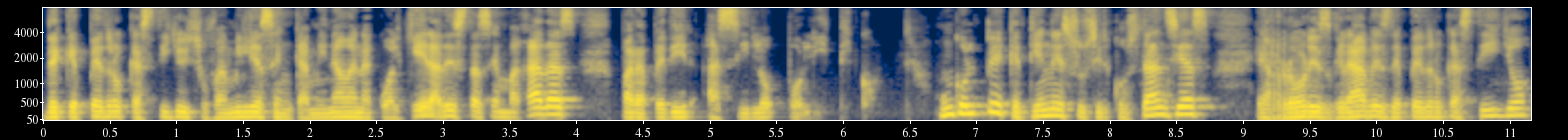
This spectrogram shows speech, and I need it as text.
de que Pedro Castillo y su familia se encaminaban a cualquiera de estas embajadas para pedir asilo político. Un golpe que tiene sus circunstancias, errores graves de Pedro Castillo,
